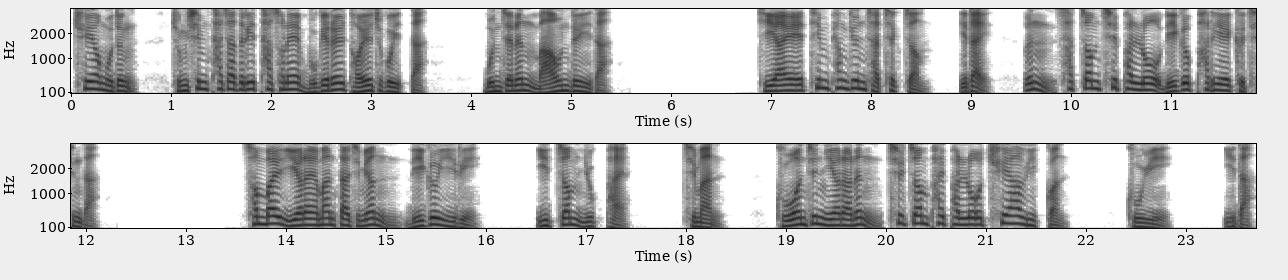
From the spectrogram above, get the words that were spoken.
최영우 등 중심 타자들이 타선에 무게를 더해주고 있다. 문제는 마운드이다. 기아의 팀 평균 자책점, 이달, 은 4.78로 리그 8위에 그친다. 선발 이하라야만 따지면 리그 1위, 2.68. 지만 구원진 이하라는 7.88로 최하위권, 9위이다.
